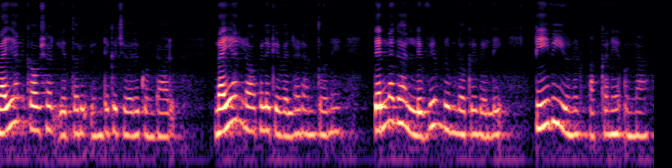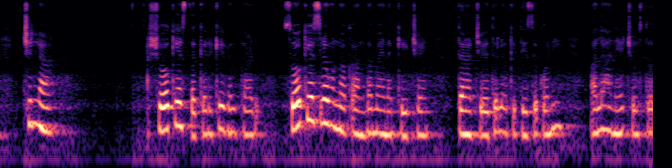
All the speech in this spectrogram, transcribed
నయాన్ కౌశల్ ఇద్దరు ఇంటికి చేరుకుంటారు. నయాన్ లోపలికి వెళ్ళడంతోనే తిన్నగా లివింగ్ రూమ్లోకి వెళ్ళి టీవీ యూనిట్ పక్కనే ఉన్న చిన్న షోకేస్ దగ్గరికి వెళ్తాడు. షోకేస్లో ఉన్న ఒక అందమైన కీ చైన్ తన చేతిలోకి తీసుకొని అలానే చూస్తూ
